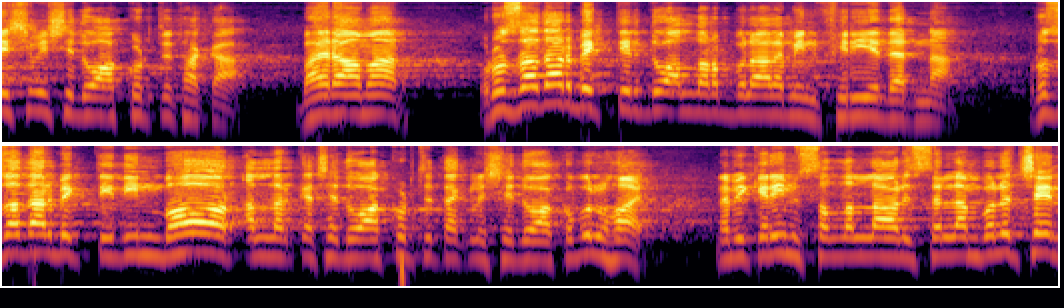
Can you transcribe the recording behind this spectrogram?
বেশি বেশি দোয়া করতে থাকা। ভাইরা আমার, রোজাদার ব্যক্তির দোয়া আল্লাহ রব্বুল আলমিন ফিরিয়ে দেন না। রোজাদার ব্যক্তি দিনভর আল্লাহর কাছে দোয়া করতে থাকলে সে দোয়া কবুল হয়। নবী করিম সাল্লাহ সাল্লাম বলেছেন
